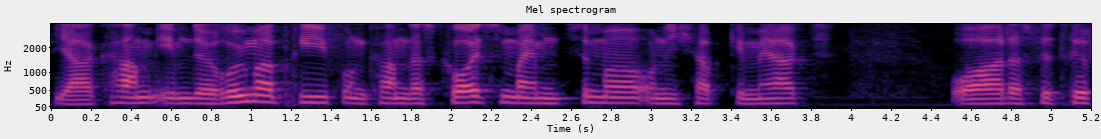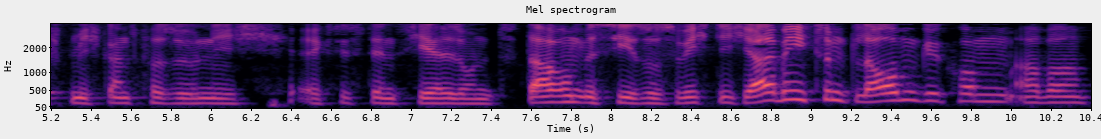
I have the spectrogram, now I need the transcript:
ja, kam eben der Römerbrief und kam das Kreuz in meinem Zimmer und ich habe gemerkt, oh, das betrifft mich ganz persönlich existenziell und darum ist Jesus wichtig. Ja, da bin ich zum Glauben gekommen, aber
